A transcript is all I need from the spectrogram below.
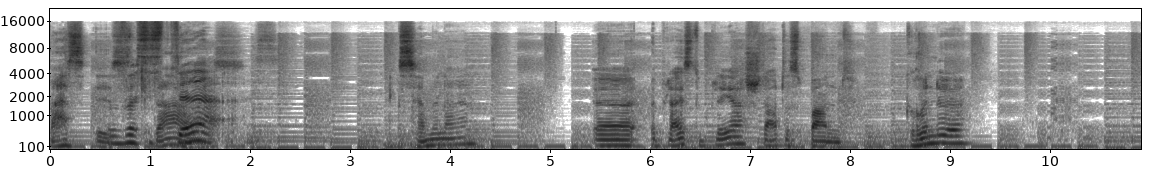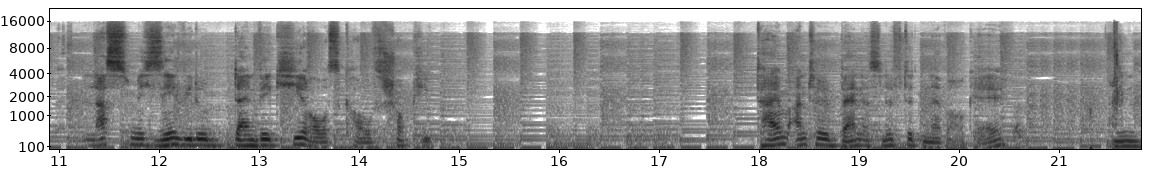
Was ist was ist das? das? Äh, applies to Player Status Band. Gründe. Lass mich sehen, wie du deinen Weg hier rauskaufst. Shopkeep. Time until ban is lifted, never, okay. Ein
